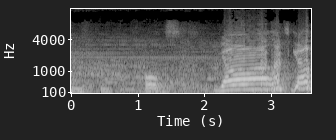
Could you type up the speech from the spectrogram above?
Holes. Yo, let's go.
